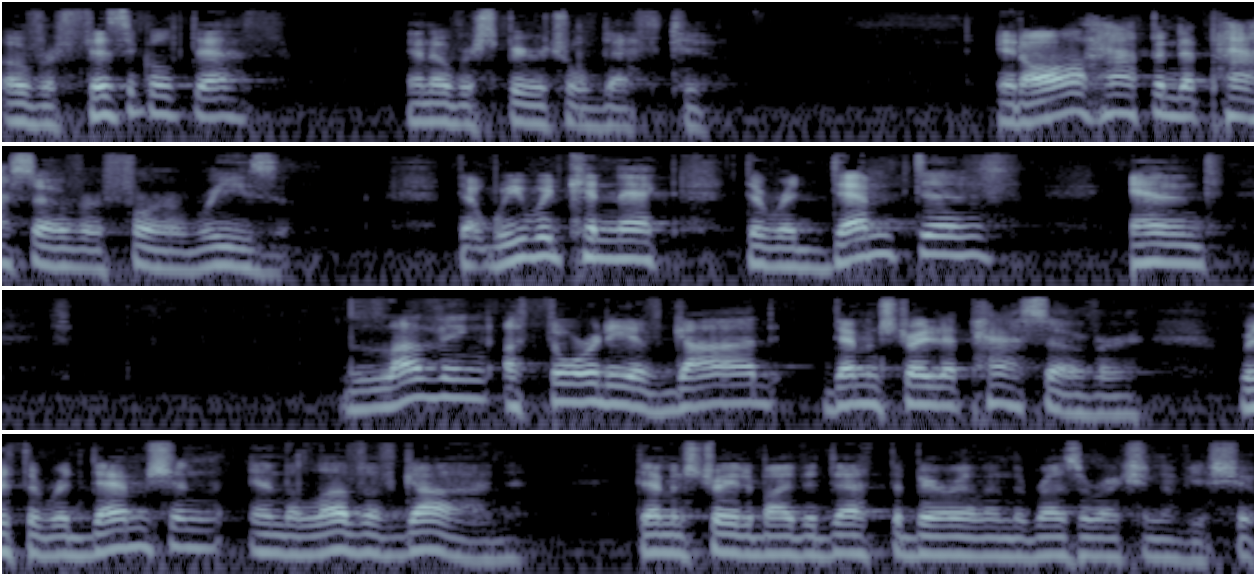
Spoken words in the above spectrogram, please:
over physical death and over spiritual death too. It all happened at Passover for a reason that we would connect the redemptive and loving authority of God demonstrated at Passover with the redemption and the love of God demonstrated by the death, the burial, and the resurrection of Yeshua.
